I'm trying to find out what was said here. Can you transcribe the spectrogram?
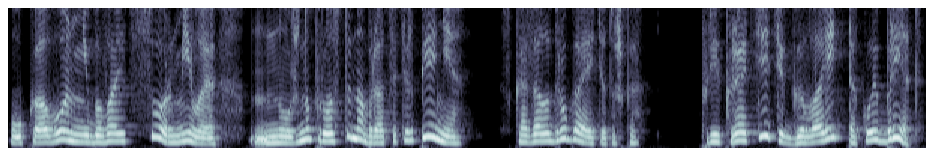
«У кого не бывает ссор, милая, нужно просто набраться терпения», – сказала другая тетушка. «Прекратите говорить такой бред»,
